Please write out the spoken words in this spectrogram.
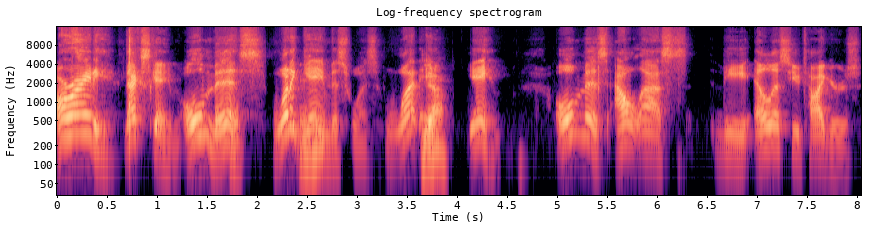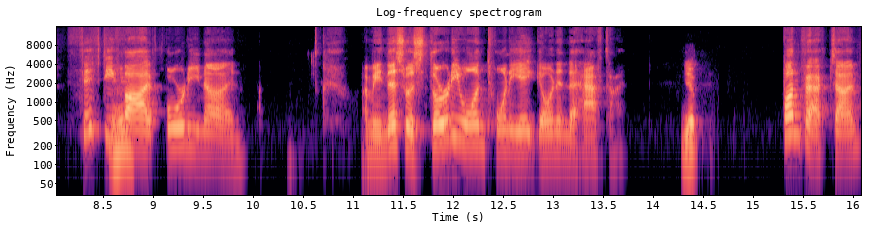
Alrighty. Next game. Ole Miss. What a Mhm. game this was. What a Yeah. game. Ole Miss outlasts the LSU Tigers Mm-hmm. 55 49. I mean, this was 31 28 going into halftime. Yep. Fun fact time.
